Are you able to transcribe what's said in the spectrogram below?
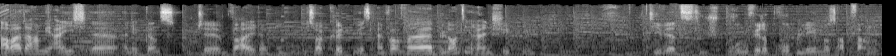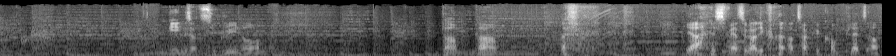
Aber da haben wir eigentlich äh, eine ganz gute Wahl dagegen. Und zwar könnten wir jetzt einfach äh, Blondie reinschicken. Die wird die Sprungfeder problemlos abfangen. Im Gegensatz zu Greenhorn. Bam, bam. ja, es wäre sogar die Attacke komplett ab.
